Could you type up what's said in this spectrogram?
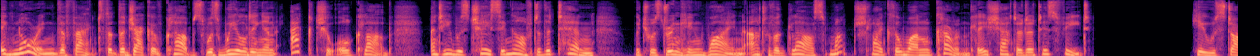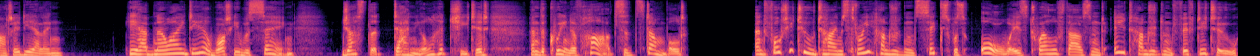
ignoring the fact that the Jack of Clubs was wielding an actual club, and he was chasing after the ten, which was drinking wine out of a glass much like the one currently shattered at his feet. Hugh started yelling. He had no idea what he was saying, just that Daniel had cheated and the Queen of Hearts had stumbled. And 42 times 306 was always 12,852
